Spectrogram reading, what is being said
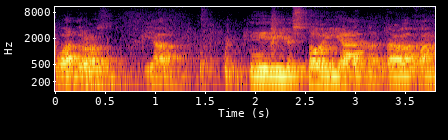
cuadros ya, que estoy ya tra- trabajando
